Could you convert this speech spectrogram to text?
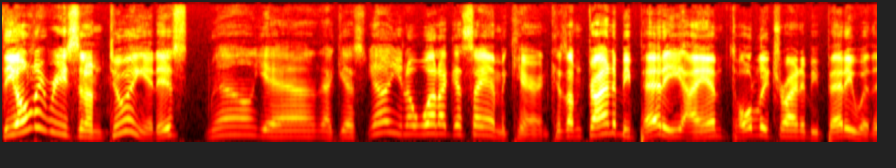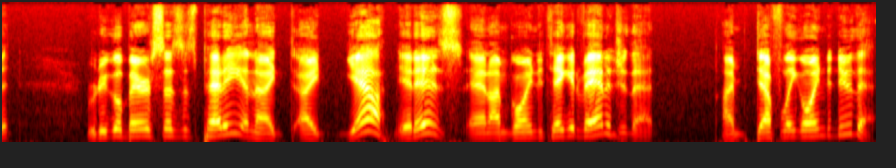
The only reason I'm doing it is, well, yeah, I guess, yeah, you know what? I guess I am a Karen because I'm trying to be petty. I am totally trying to be petty with it. Rudy Gobert says it's petty, and I, I, yeah, it is, and I'm going to take advantage of that. I'm definitely going to do that.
